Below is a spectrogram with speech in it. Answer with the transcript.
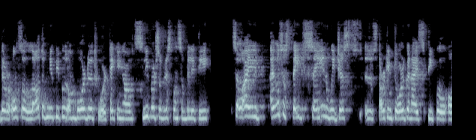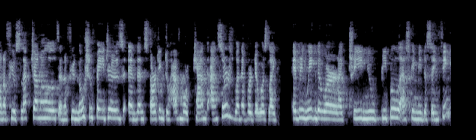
There were also a lot of new people onboarded who were taking out slivers of responsibility. So I, I also stayed sane. With just uh, starting to organize people on a few Slack channels and a few Notion pages, and then starting to have more canned answers whenever there was like every week there were like three new people asking me the same thing,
